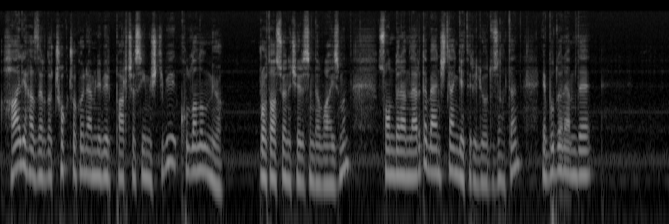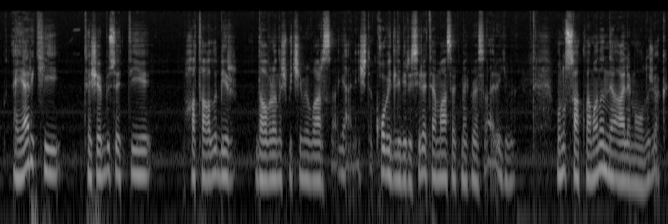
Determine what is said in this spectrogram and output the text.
hali hazırda çok çok önemli bir parçasıymış gibi kullanılmıyor. Rotasyon içerisinde Wiseman. Son dönemlerde bench'ten getiriliyordu zaten. E bu dönemde eğer ki teşebbüs ettiği hatalı bir davranış biçimi varsa yani işte Covid'li birisiyle temas etmek vesaire gibi. Bunu saklamanın ne alemi olacak?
